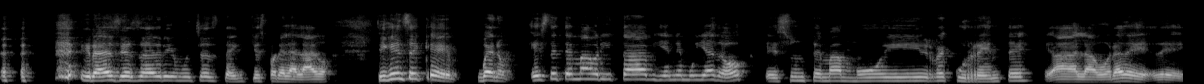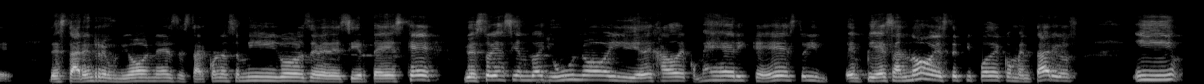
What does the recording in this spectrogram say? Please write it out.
Gracias, Adri, muchos thank yous por el halago. Fíjense que, bueno, este tema ahorita viene muy ad hoc, es un tema muy recurrente a la hora de, de, estar en reuniones, de estar con los amigos, de decirte, es que yo estoy haciendo ayuno y he dejado de comer y que esto, y empiezan, ¿no? Este tipo de comentarios. Y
